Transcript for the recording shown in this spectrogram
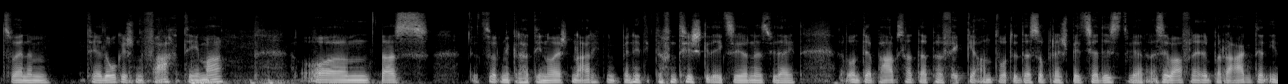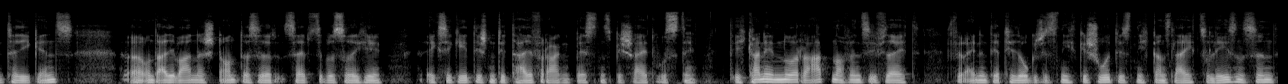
zu einem theologischen Fachthema, ähm, das Jetzt wird mir gerade die neuesten Nachrichten mit Benedikt auf den Tisch gelegt, Sie hören es vielleicht. Und der Papst hat da perfekt geantwortet, ob er ein Spezialist wäre. Also er war von einer überragenden Intelligenz äh, und alle waren erstaunt, dass er selbst über solche exegetischen Detailfragen bestens Bescheid wusste. Ich kann Ihnen nur raten, auch wenn Sie vielleicht für einen, der theologisch jetzt nicht geschult ist, nicht ganz leicht zu lesen sind,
